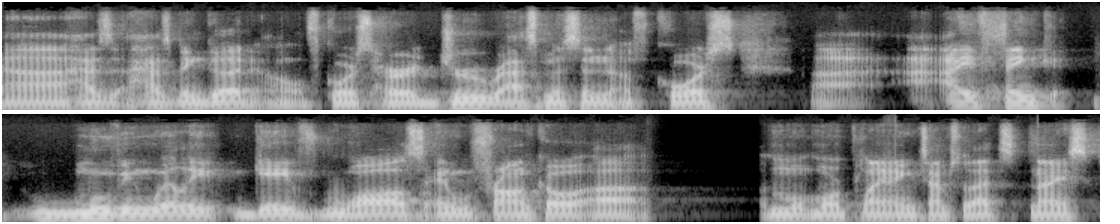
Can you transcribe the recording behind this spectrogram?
uh, has has been good. Oh, of course, heard Drew Rasmussen, of course. Uh, I think moving Willie gave Walls and Franco uh, more playing time. So that's nice.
